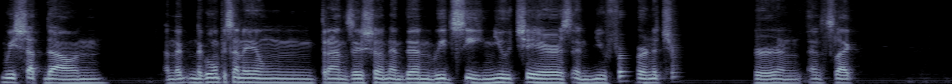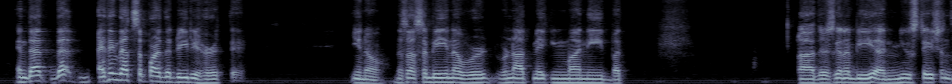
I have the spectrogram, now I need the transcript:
we shut down, and nag nag-uumpisa na yung transition and then we'd see new chairs and new furniture and, and it's like and that that I think that's the part that really hurt it. You know, nasasabihin na we're we're not making money but uh, there's gonna be a new station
